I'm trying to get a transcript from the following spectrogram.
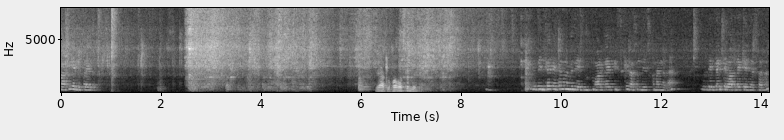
కరివేపాకు ఎల్లిపాయలు అట్లా పొగ వస్తుంది? దీంట్లోకి అయితే మనం ఇది మామిడికాయ పిసికి రసం తీసుకున్నాం కదా ఇప్పుడు దీంట్లోకి తిరువాతలోకి వేసేస్తాను.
